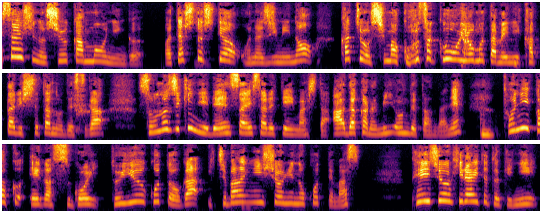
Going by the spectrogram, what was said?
載誌の週刊モーニング、私としてはおなじみの課長島工作を読むために買ったりしてたのですが、その時期に連載されていました。あ、だからみ読んでたんだね。うんとにかく絵がすごいということが一番印象に残ってます。ページを開いた時に、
